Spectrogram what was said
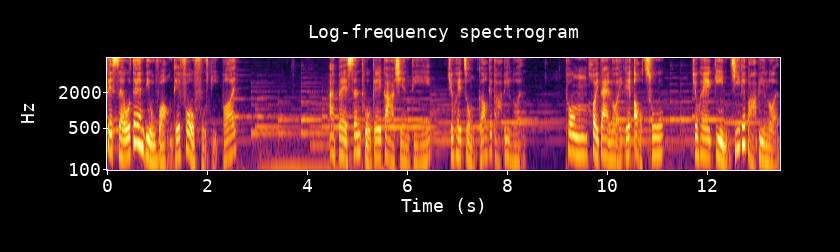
嘅手段流亡嘅祸福地败，阿伯圣徒嘅假贤弟，就系宗教嘅巴比伦，同海带来嘅恶处，就系经济嘅巴比伦。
